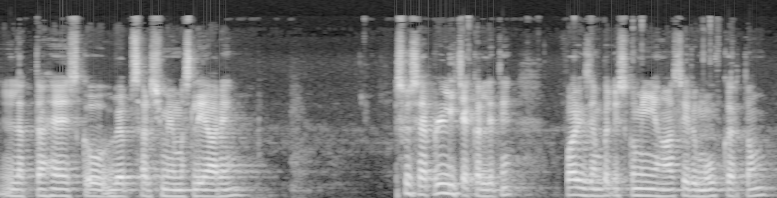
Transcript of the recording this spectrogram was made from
लगता है इसको वेब सर्च में मसले आ रहे हैं। इसको सेपरेटली चेक कर लेते हैं। फॉर एग्ज़ाम्पल इसको मैं यहाँ से रिमूव करता हूँ।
